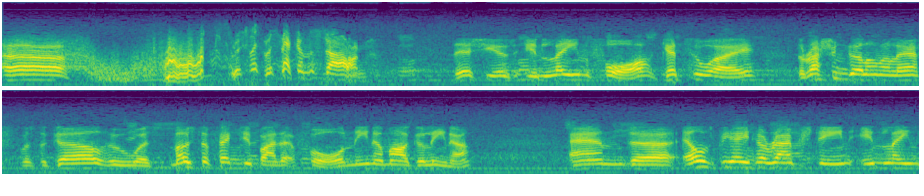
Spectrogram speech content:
Uh, second start. There she is in lane four, gets away. The Russian girl on the left was the girl who was most affected by that fall, Nina Morgulina. And uh, Elzbieta Rabsztyn in lane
